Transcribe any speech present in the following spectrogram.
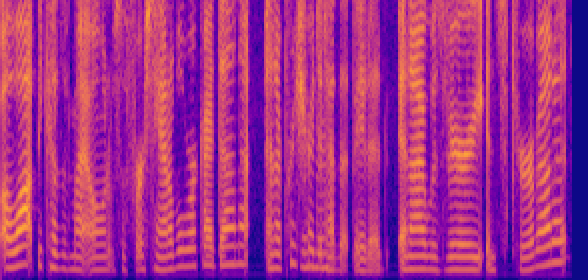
a lot because of my own. It was the first Hannibal work I'd done, and I'm pretty sure mm-hmm. I did mm-hmm. have that betaed, and I was very insecure about it.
